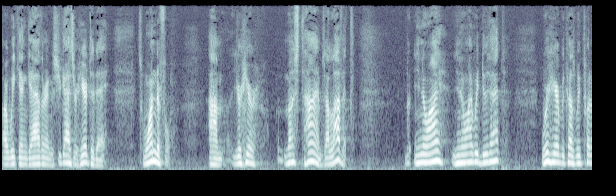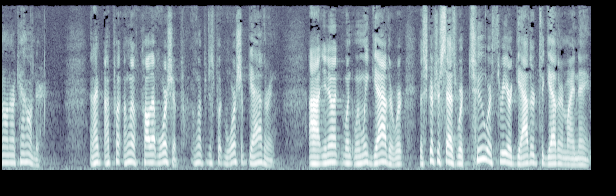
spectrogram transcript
our weekend gatherings? You guys are here today. It's wonderful. Um, you're here most times. I love it. But you know why? You know why we do that? We're here because we put it on our calendar. And I, I put, I'm going to call that worship. I'm going to just put worship gathering. Uh, you know what? When, when we gather, the scripture says where two or three are gathered together in my name.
